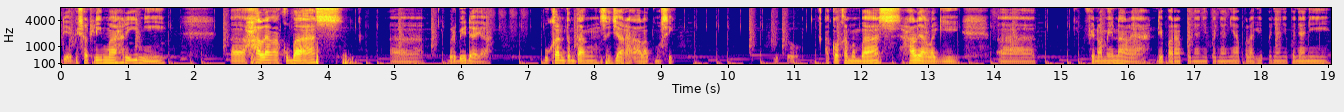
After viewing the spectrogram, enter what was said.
di episode 5 hari ini uh, hal yang aku bahas uh, berbeda ya bukan tentang sejarah alat musik gitu. Aku akan membahas hal yang lagi uh, fenomenal ya di para penyanyi-penyanyi apalagi penyanyi-penyanyi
